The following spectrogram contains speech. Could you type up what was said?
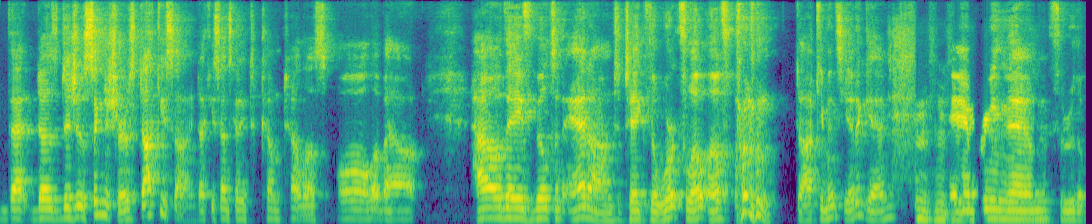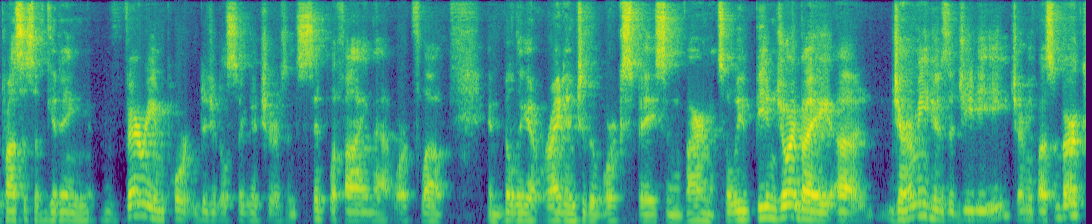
that does digital signatures, DocuSign. DocuSign's going to come tell us all about how they've built an add-on to take the workflow of documents yet again and bringing them through the process of getting very important digital signatures and simplifying that workflow and building it right into the workspace environment. So we'll be joined by uh, Jeremy, who's a GDE, Jeremy Plessenberg,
